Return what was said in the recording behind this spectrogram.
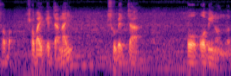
সব, সবাইকে জানাই শুভেচ্ছা ও অভিনন্দন।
